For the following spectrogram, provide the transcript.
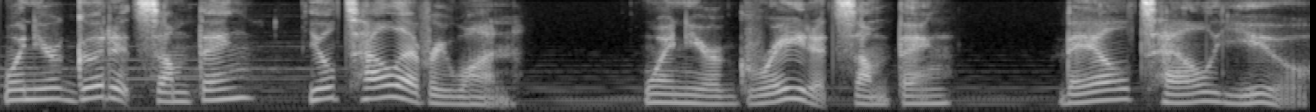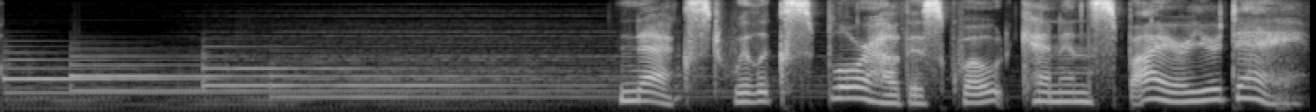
When you're good at something, you'll tell everyone. When you're great at something, they'll tell you. Next, we'll explore how this quote can inspire your day.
